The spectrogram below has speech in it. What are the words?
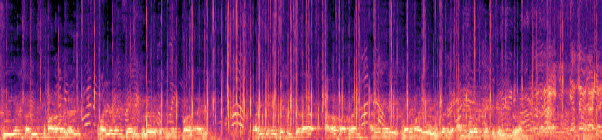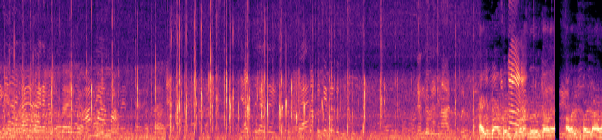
சி எம் சதீஷ்குமார் அவர்கள் வள்ளுவன் சேவைக்குழு ஒருங்கிணைப்பாளர். பரிசினை பெற்றுச் செல்ல அரபா பிரான்ஸ் அணியினரை வருமாறு உங்களை அன்புடன் கேட்டுக்கொள்கின்றோம். ஐந்தாம் பரிசு வழங்குவதற்காக அவருக்கு பதிலாக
